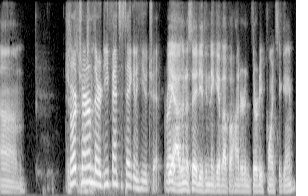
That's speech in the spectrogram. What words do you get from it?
Um, Short term, their defense is taking a huge hit. Right? Yeah, I was going to say, do you think they give up 130 points a game?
